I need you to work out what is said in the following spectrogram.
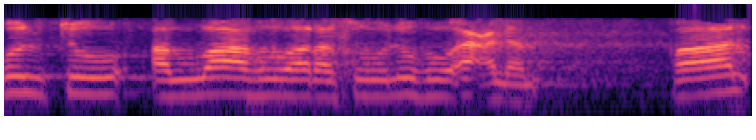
قلت الله ورسوله أعلم. قال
